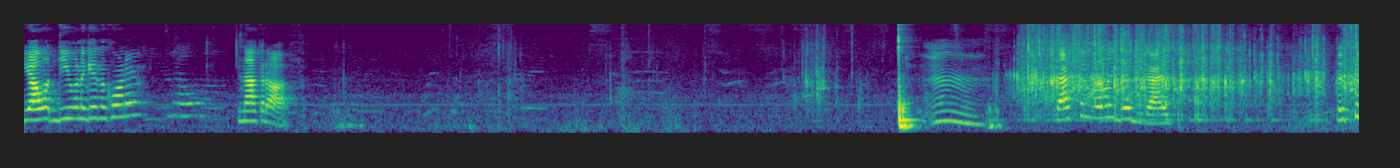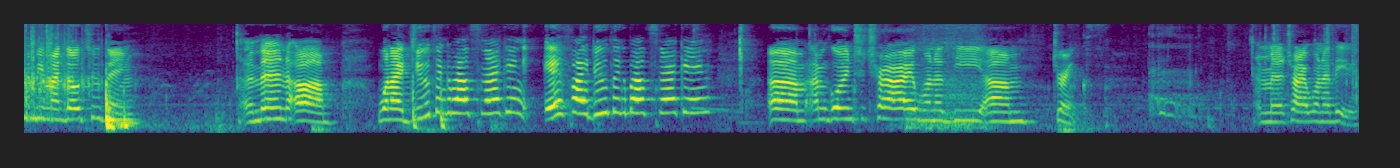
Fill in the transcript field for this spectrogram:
Y'all, do you want to get in the corner? No. Knock it off. Mmm. It's actually really good, you guys. This is going to be my go-to thing. And then, um, when I do think about snacking, if I do think about snacking, um, I'm going to try one of the um, drinks. I'm going to try one of these.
